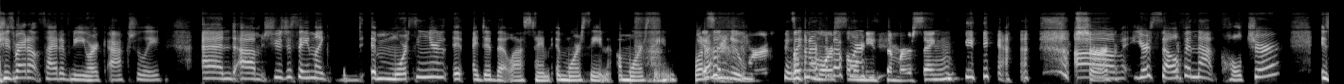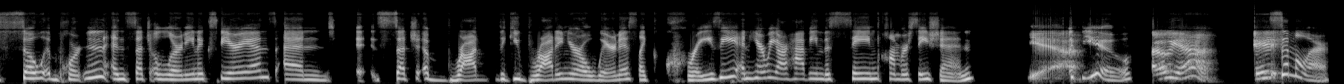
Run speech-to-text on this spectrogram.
She's right outside of New York, actually. And um, she was just saying, like, immersing your. I did that last time. Immersing, immersing. It's a new word. It's like Whatever more that someone needs immersing. yeah. Sure. Um, yourself in that culture is so important and such a learning experience and it's such a broad, like you broaden your awareness like crazy. And here we are having the same conversation Yeah. with you, Oh yeah. It similar.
